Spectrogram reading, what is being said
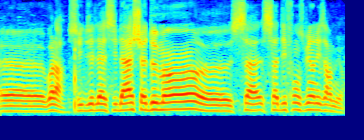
Euh, voilà, c'est de, la, hache à deux mains, euh, ça, ça défonce bien les armures.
